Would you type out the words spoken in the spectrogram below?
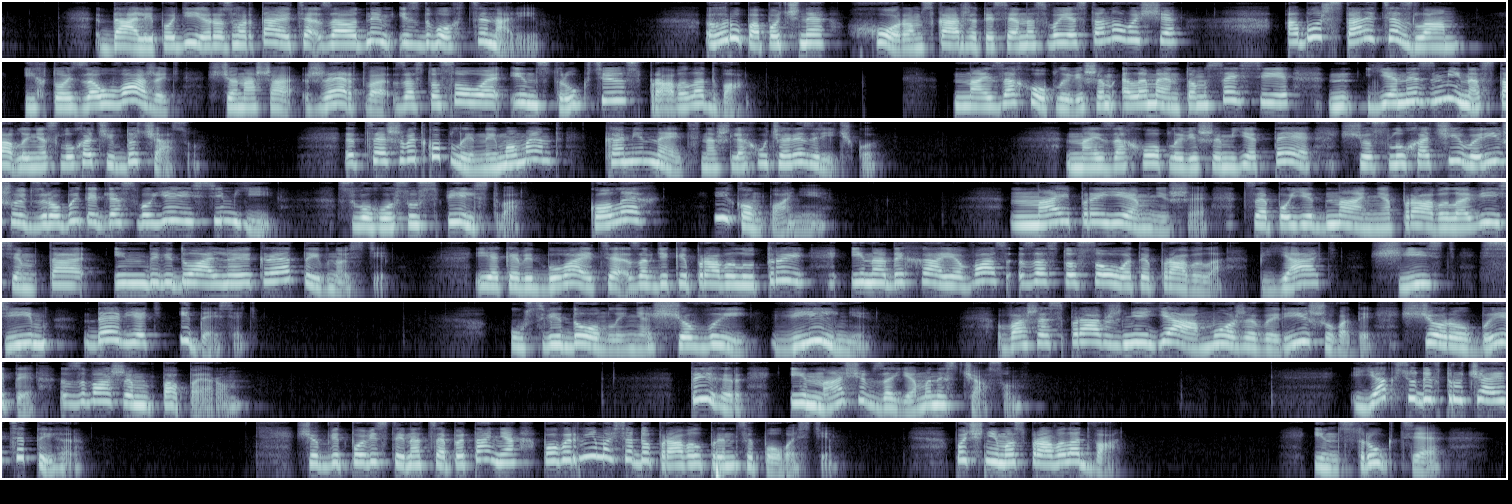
Далі події розгортаються за одним із двох сценаріїв. Група почне хором скаржитися на своє становище або ж станеться злам, і хтось зауважить, що наша жертва застосовує інструкцію з правила 2. Найзахопливішим елементом сесії є незміна ставлення слухачів до часу. Це швидкоплинний момент, камінець на шляху через річку. Найзахопливішим є те, що слухачі вирішують зробити для своєї сім'ї, свого суспільства, колег і компанії. Найприємніше це поєднання правила 8 та індивідуальної креативності яке відбувається завдяки правилу 3 і надихає вас застосовувати правила 5, 6, 7, 9 і 10. Усвідомлення, що ви вільні, ваше справжнє я може вирішувати, що робити з вашим папером. Тигр і наші взаємини з часом. Як сюди втручається тигр? Щоб відповісти на це питання, повернімося до правил принциповості. Почнімо з правила 2. Інструкція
